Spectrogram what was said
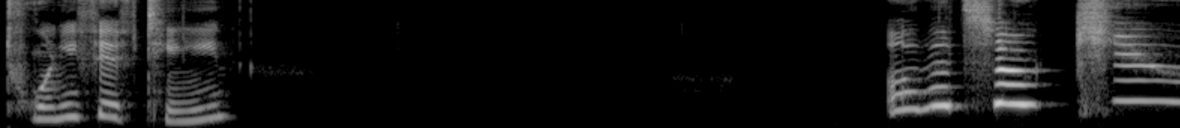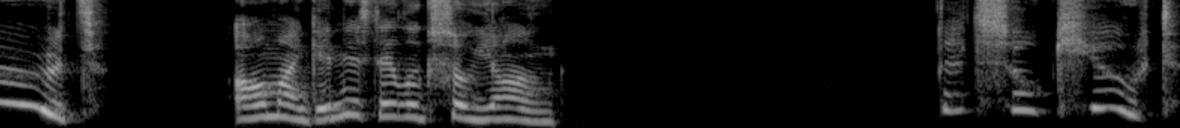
Twenty fifteen. Oh, that's so cute. Oh my goodness, they look so young. That's so cute.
